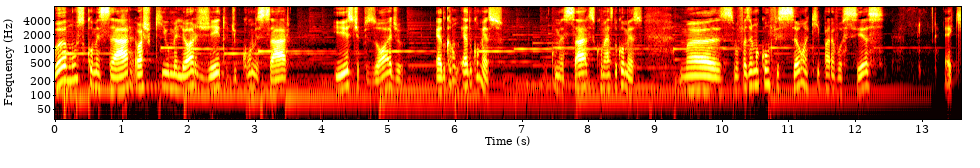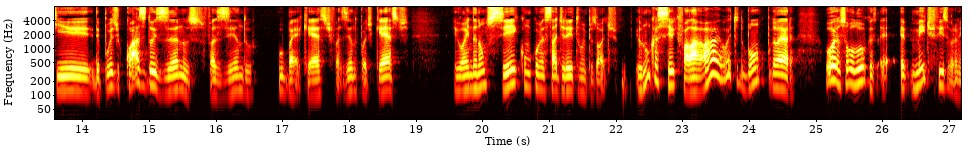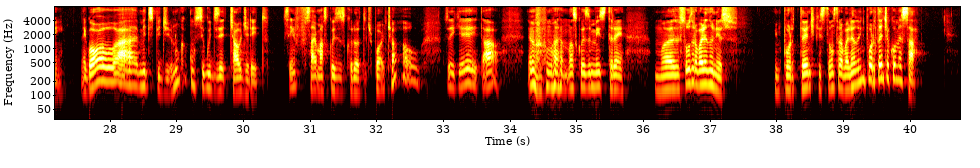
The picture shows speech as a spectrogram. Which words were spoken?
vamos começar. Eu acho que o melhor jeito de começar este episódio é do, é do começo. Começar, se começa do começo. Mas vou fazer uma confissão aqui para vocês. É que depois de quase dois anos fazendo o Biacast, fazendo podcast, eu ainda não sei como começar direito um episódio. Eu nunca sei o que falar. Ah, oi, tudo bom, galera? Oi, eu sou o Lucas. É, é meio difícil para mim. É igual a me despedir. Eu nunca consigo dizer tchau direito. Sempre sai umas coisas escrotas, tipo, tchau, não sei o que e tal. É uma, umas coisas meio estranhas. Mas eu estou trabalhando nisso. O importante que estamos trabalhando, o importante é começar.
